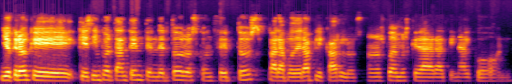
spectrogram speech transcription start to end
Yo creo que, es importante entender todos los conceptos para poder aplicarlos. No nos podemos quedar al final con,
